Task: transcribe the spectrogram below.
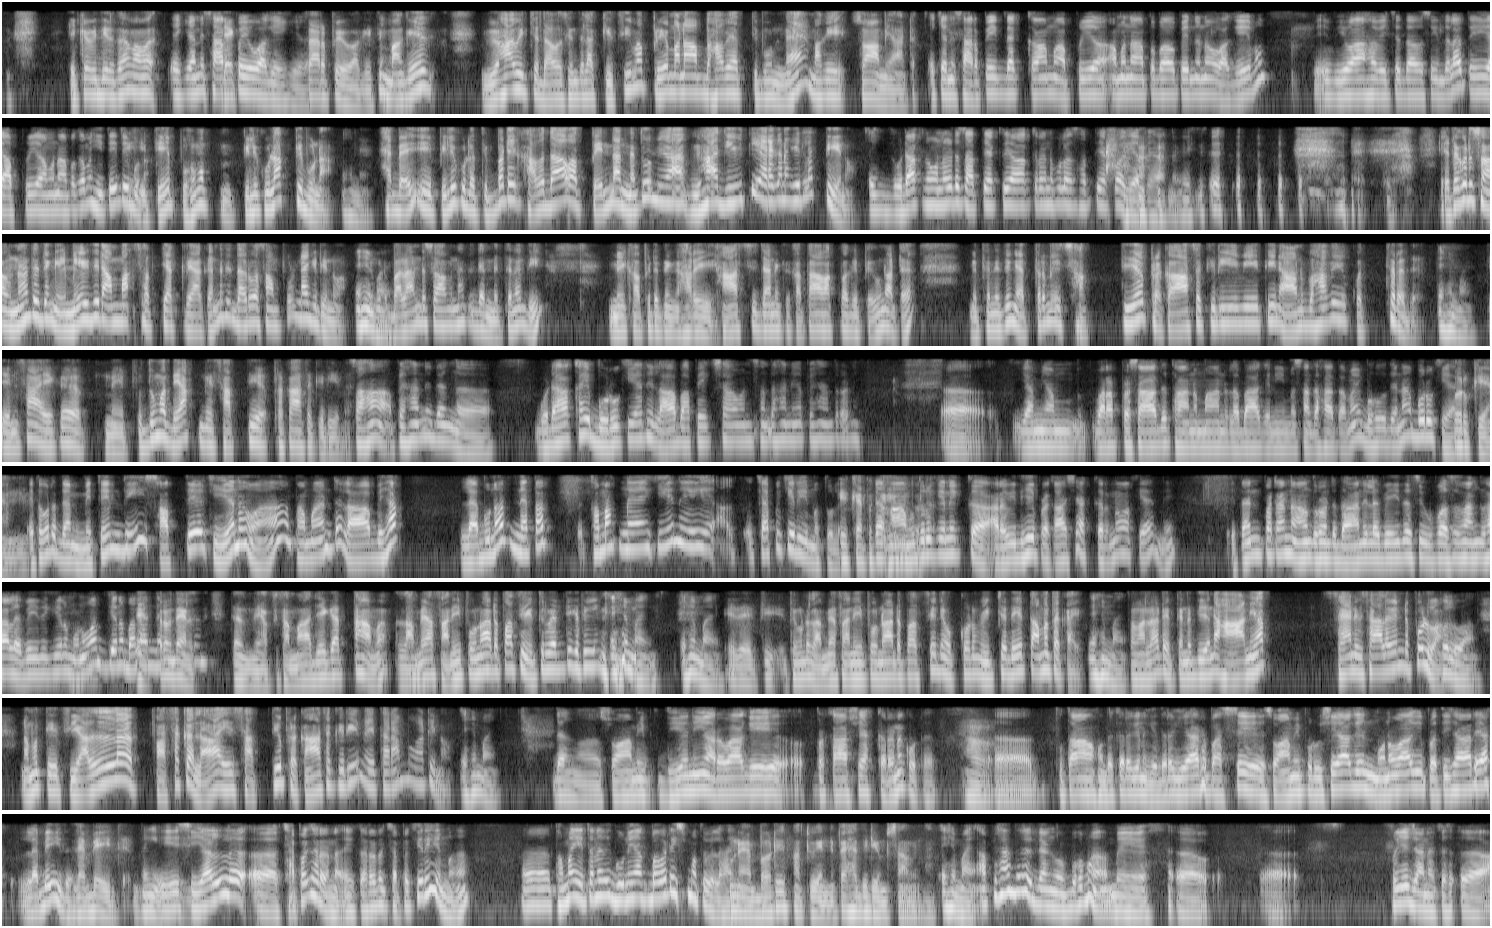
එක විදිහට තමයි මම ඒ කියන්නේ සර්පයෝ වගේ කියලා. සර්පය වගේ. ඉතින් මගේ විවාහ වෙච්ච දවසේ ඉඳලා කිසිම ප්‍රියමනාප භාවයක් තිබුණේ නැහැ මගේ ස්වාමියාට. ඒ කියන්නේ සර්පෙක් දැක්කාම අප්‍රිය අමනාප බව පෙන්වනවා වගේම විවාහ වෙච්ච දවසේ ඉඳලත් ඒ අප්‍රිය අමනාපකම හිතේ තිබුණා. හිතේ බොහොම පිළිකුලක් තිබුණා. හැබැයි මේ පිළිකුල තිබ්බට ඒක කවදාවත් පෙන්වන්නේ නැතුව මෙයා විවාහ ජීවිතය අරගෙන ගිහිල්ලක් තියෙනවා. ඒ ගොඩක් නෝනලට සත්‍යක්‍රියාවක් කරන්න පුළුවන් සත්‍යයක් වගේ අපි අහන්නේ. එතකොට ස්වාමීන් වහන්සේ දැන් මේ විදිහට අම්මා සත්‍යක්‍රියා කරන ඉතින් දරුවා සම්පූර්ණ නැගිටිනවා. බලන්න ස්වාමීන් වහන්සේ දැන් මෙතනදී මේක අපිට දැන් හරි හාස්‍යජනක කතාවක් වගේ පෙවුනට මෙතන ඉතින් ඇත්තට මේ ශක්තිය ප්‍රකාශ කිරීමේ තියෙන අනුභවය කොච්චරද? එහෙමයි. ඒ නිසා ඒක මේ පුදුම දෙයක් මේ සත්‍ය ප්‍රකාශ කිරීම. සහ අපි අහන්නේ දැන් ගොඩාක් අය බොරු කියන්නේ ලාභ අපේක්ෂාවන් සඳහානේ අපි හඳුරන්නේ. යම් යම් වරප්‍රසාද තානමාන ලබා ගැනීම සඳහා තමයි බොහෝ දෙනා බොරු කියන්නේ. බොරු කියන්නේ. එතකොට දැන් මෙතෙන්දී සත්‍ය කියනවා Tamanට ලාභයක් ලැබුණත් නැතත් කමක් නැහැ කියන ඒ කැපකිරීම තුළ. දැන් හාමුදුරු කෙනෙක් අර විදිහේ ප්‍රකාශයක් කරනවා කියන්නේ එතෙන් පටන් හාමුදුරන්ට දාන ලැබෙයිද සිව්පස සංග්‍රහ ලැබෙයිද කියන මොනවත් ගැන බලන්නේ ඇත්තටම දැන් දැන් මේ අපි සමාජය ගත්තාම ළමයා සනීප වුණාට පස්සේ ඉතුරු වැඩ ටික තියෙන්නේ. එහෙමයි. එහෙමයි. ඒ එතකොට ළමයා සනීප වුණාට පස්සේ ඔක්කොම විච්ච දේත් අමතකයි. එහෙමයි. සමහරවිට එතන තියෙන හානියත් සෑහෙන විශාල වෙන්න පුළුවන්. පුළුවන්. නමුත් ඒ සියල්ල පසකලා ඒ සත්‍ය ප්‍රකාශ කිරීම ඒ තරම්ම වටිනවා. එහෙමයි. දැන් ස්වාමි දියණී අර වාගේ ප්‍රකාශයක් කරනකොට පුතා හොඳ කරගෙන ගෙදර ගියාට පස්සේ ස්වාමි පුරුෂයාගෙන් මොන වාගේ ප්‍රතිචාරයක් ලැබෙයිද? ලැබෙයිද? දැන් ඒ සියල්ල කැප කරන ඒ කරන කැපකිරීම තමයි එතනදී ගුණයක් බවට ඉස්මතු වෙලා උනේ බඩේ මතුවෙන්නේ පැහැදිලිවම සාමනා. එහෙමයි. අපි හන්දේ දැන් බොහොම මේ ප්‍රියජනක අ,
